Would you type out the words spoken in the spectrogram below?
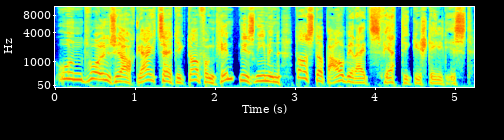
und wollen Sie auch gleichzeitig davon Kenntnis nehmen, dass der Bau bereits fertiggestellt ist.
